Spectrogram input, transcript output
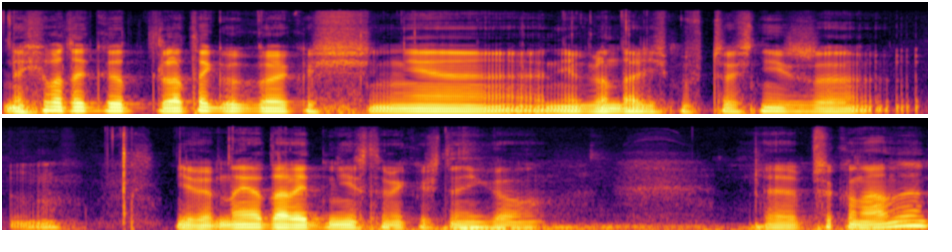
No chyba tego, dlatego go jakoś nie, nie oglądaliśmy wcześniej, że nie wiem, no ja dalej nie jestem jakoś do niego e, przekonany.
